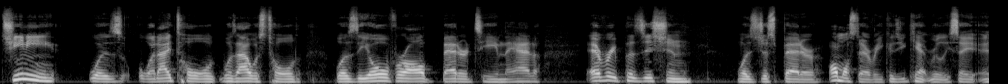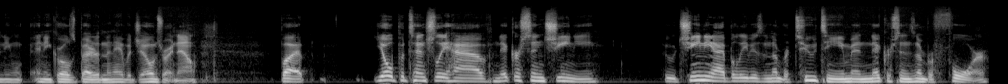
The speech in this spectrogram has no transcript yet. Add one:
Cheney was what I told was I was told was the overall better team. They had every position was just better, almost every, because you can't really say any any girl's better than the Ava Jones right now. But you'll potentially have Nickerson Cheney, who Cheney I believe is the number two team, and Nickerson's number four.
